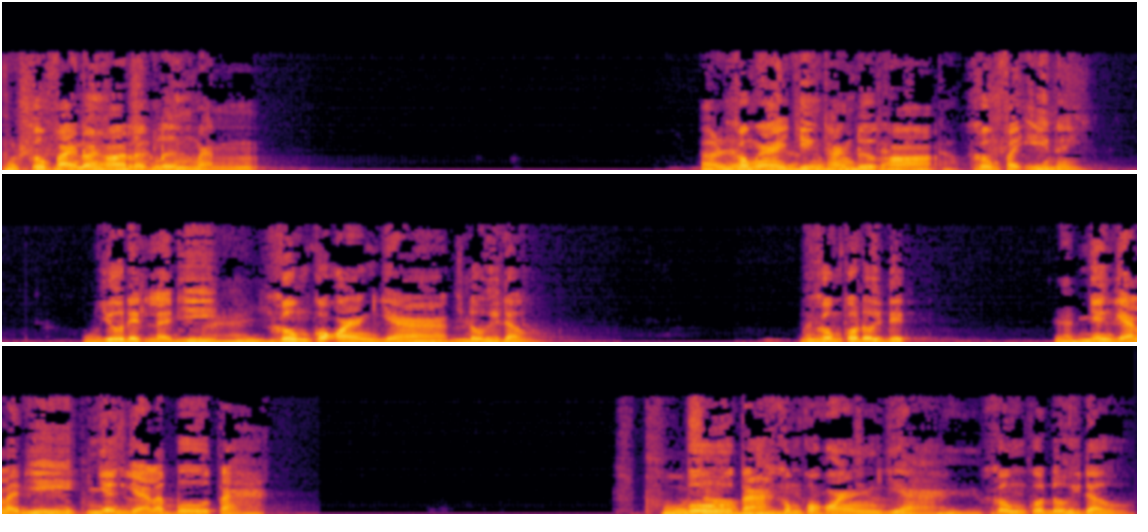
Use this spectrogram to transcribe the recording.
Không phải nói họ rất lớn mạnh. Không ai chiến thắng được họ. Không phải ý này. Vô địch là gì? Không có oan gia đối đầu. Không có đối địch. Nhân giả là gì? Nhân giả là Bồ Tát Bồ Tát không có oan gia Không có đối đầu.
